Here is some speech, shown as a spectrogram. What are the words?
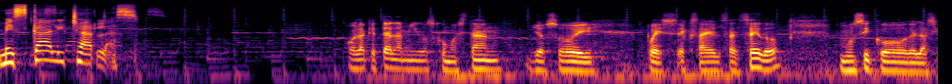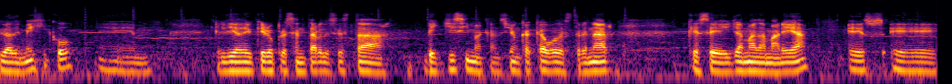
Mezcal y Charlas. Hola, ¿qué tal amigos? ¿Cómo están? Yo soy pues Exael Salcedo, músico de la Ciudad de México. Eh, el día de hoy quiero presentarles esta bellísima canción que acabo de estrenar que se llama La Marea. Es, eh,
